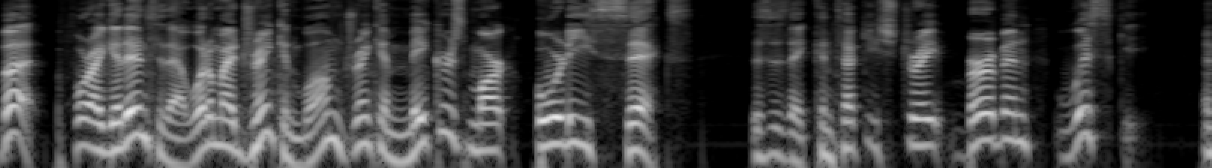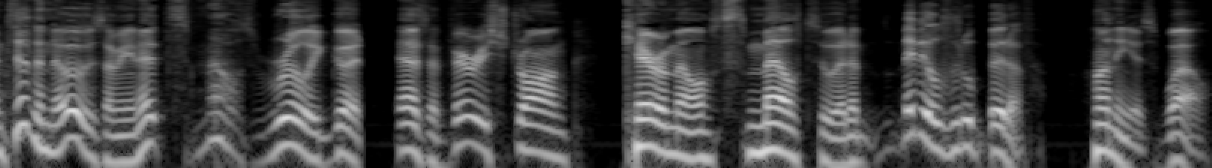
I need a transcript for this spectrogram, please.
But before I get into that, what am I drinking? Well, I'm drinking Maker's Mark 46. This is a Kentucky straight bourbon whiskey. And to the nose, I mean, it smells really good. It has a very strong caramel smell to it, and maybe a little bit of honey as well.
